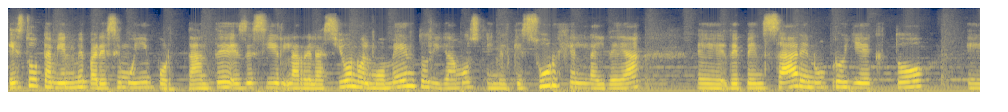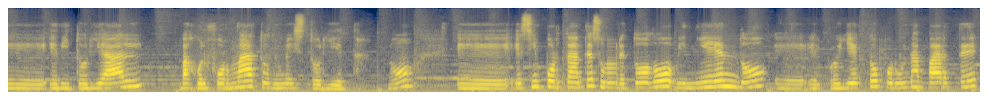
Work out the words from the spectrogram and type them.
Esto también me parece muy importante, es decir, la relación o el momento, digamos, en el que surge la idea eh, de pensar en un proyecto eh, editorial bajo el formato de una historieta, ¿no? Eh, es importante, sobre todo viniendo el proyecto por una parte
